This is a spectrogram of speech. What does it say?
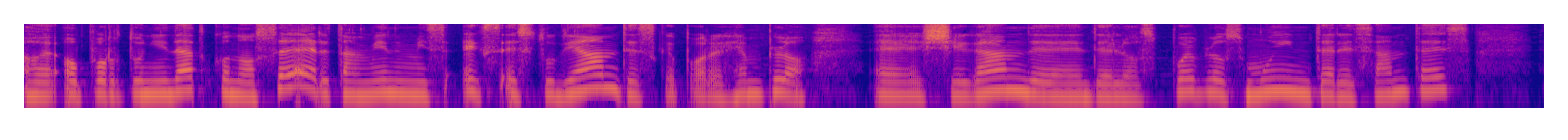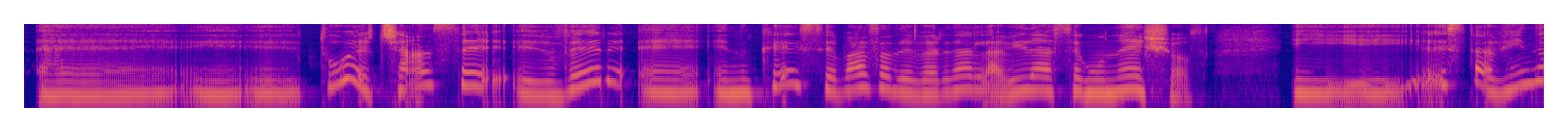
eh, oportunidad de conocer también mis ex estudiantes que, por ejemplo, eh, llegan de, los pueblos muy interesantes. Eh, tuve chance de ver en qué se basa de verdad la vida según ellos. Y esta vida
